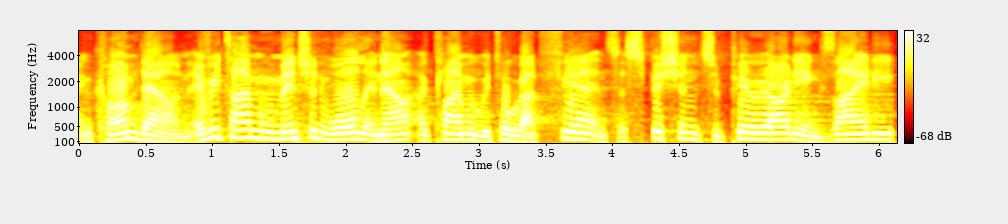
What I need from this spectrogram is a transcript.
and calm down. Every time we mention wall in our climate, we talk about fear and suspicion, superiority, anxiety.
